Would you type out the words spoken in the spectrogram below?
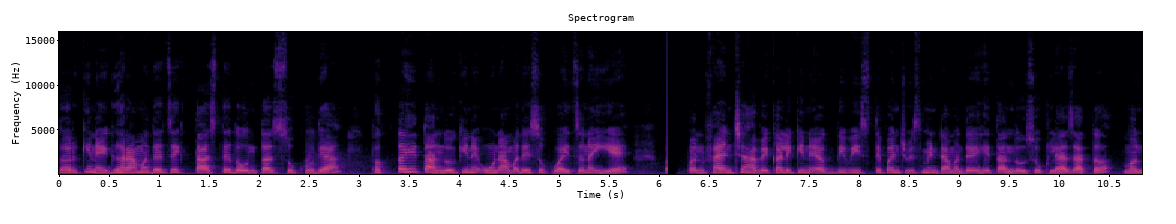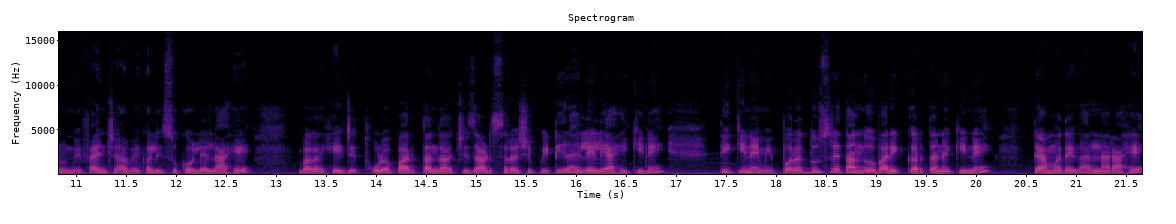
तर की नाही घरामध्येच एक तास ते दोन तास सुकू द्या. फक्त हे तांदूळ की नाही उन्हामध्ये सुकवायचं नाही आहे पण फॅनच्या हवेखाली की नाही अगदी वीस ते पंचवीस मिनटामध्ये हे तांदूळ सुकल्या जातं. म्हणून मी फॅनच्या हवेखाली सुकवलेलं आहे. बघा हे जे थोडंफार तांदळाची जाडसर अशी पिठी राहिलेली आहे की नाही ती की नाही मी परत दुसरे तांदूळ बारीक करताना की नाही त्यामध्ये घालणार आहे.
